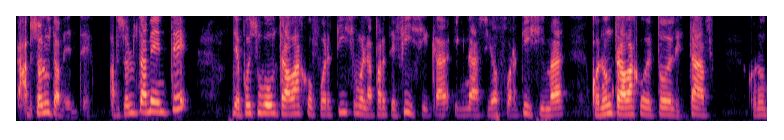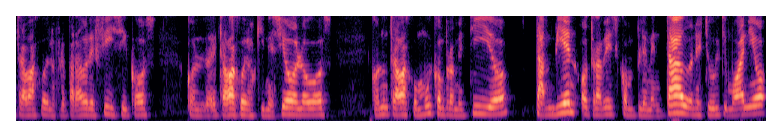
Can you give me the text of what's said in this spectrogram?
Absolutamente, absolutamente. Después hubo un trabajo fuertísimo en la parte física, Ignacio, fuertísima, con un trabajo de todo el staff, con un trabajo de los preparadores físicos, con el trabajo de los kinesiólogos, con un trabajo muy comprometido, también otra vez complementado en este último año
